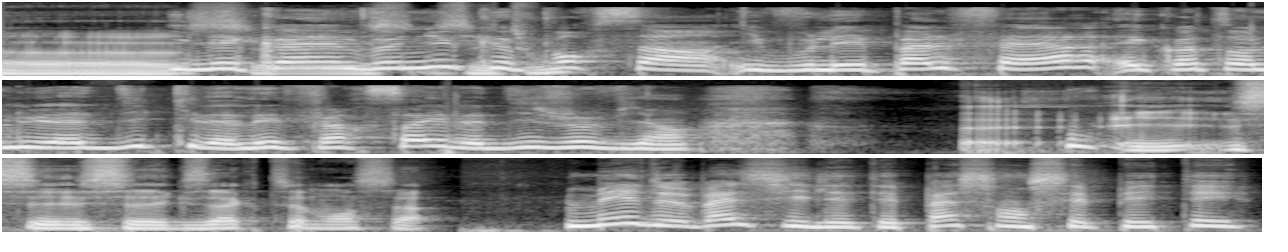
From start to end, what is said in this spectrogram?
euh, Il est quand même venu que tout. pour ça. hein. Il voulait pas le faire et quand on lui a dit qu'il allait faire ça, il a dit je viens. Et c'est c'est exactement ça. Mais de base, il n'était pas censé péter.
